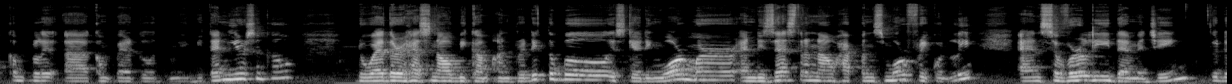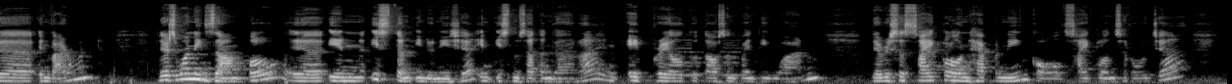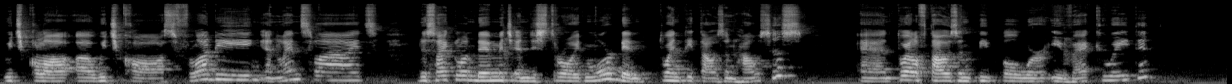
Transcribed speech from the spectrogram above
uh, compared to maybe 10 years ago. The weather has now become unpredictable, it's getting warmer, and disaster now happens more frequently and severely damaging to the environment. There's one example uh, in eastern Indonesia, in East Nusa Tenggara, in April 2021. There is a cyclone happening called Cyclone Seroja, which, clo- uh, which caused flooding and landslides. The cyclone damaged and destroyed more than 20,000 houses, and 12,000 people were evacuated.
